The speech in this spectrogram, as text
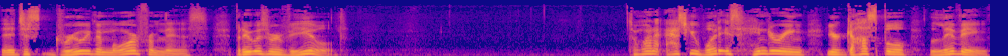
it just grew even more from this. But it was revealed. So I want to ask you what is hindering your gospel living?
